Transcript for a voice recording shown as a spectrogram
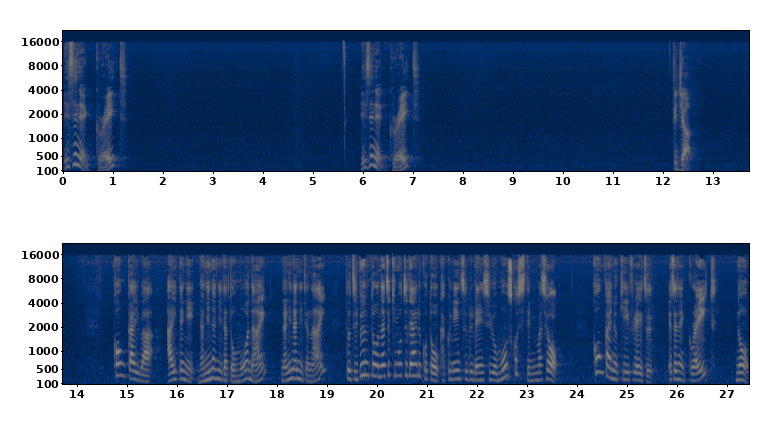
Isn't it great? Isn't it great? Good job. 今回は相手に何々だと思わない？何々じゃない？と自分と同じ気持ちであることを確認する練習をもう少ししてみましょう今回のキーフレーズ Isn't it great? の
